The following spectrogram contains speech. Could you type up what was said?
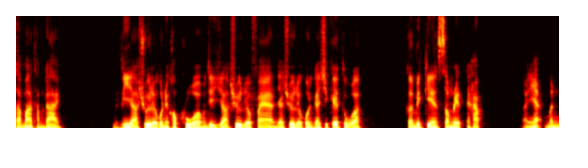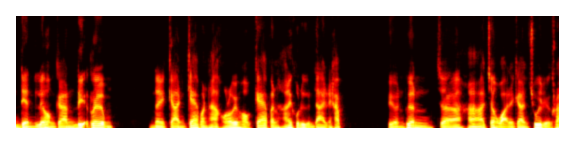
สามารถทำได้บางทีอยากช่วยเหลือคนในครอบครัวบางทีอยากช่วยเหลือแฟน อยากช่วยเหลือคนใกล้ชิดใกล้ตัว ก็มีเกณฑ์สำเร็จนะครับ อันนี้มันเด่นเรื่องของการริเริ่มในการแก้ปัญหาของเราไม่พอแก้ปัญหาให้คนอื่นได้นะครับเผื่อนเพื่อนจะหาจังหวะในการช่วยเหลือใคร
